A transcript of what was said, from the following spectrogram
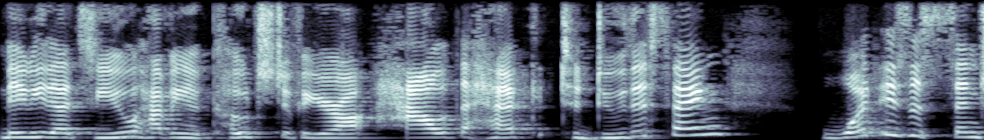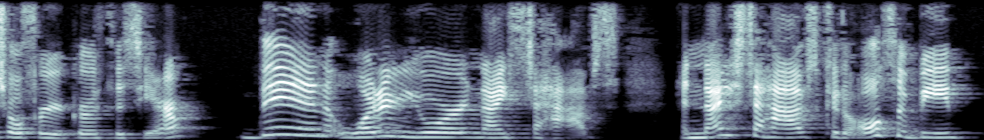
Maybe that's you having a coach to figure out how the heck to do this thing. What is essential for your growth this year? Then what are your nice to haves? And nice to haves could also be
